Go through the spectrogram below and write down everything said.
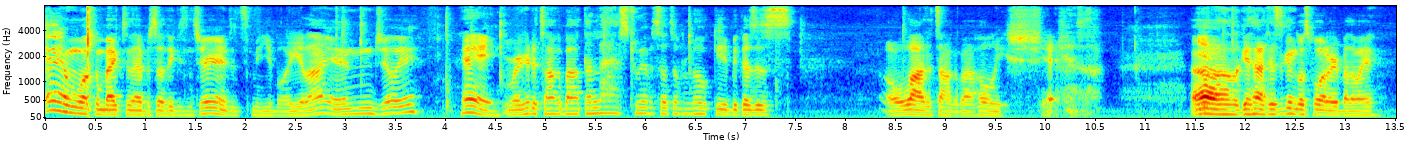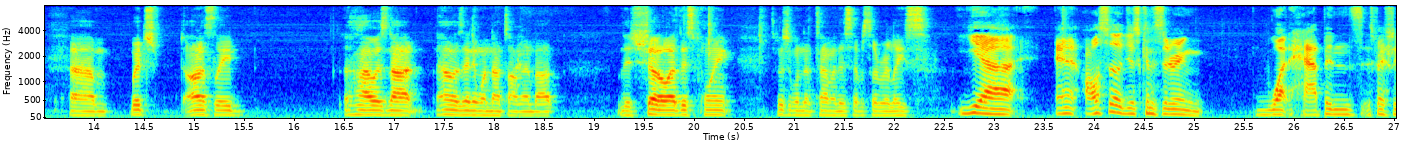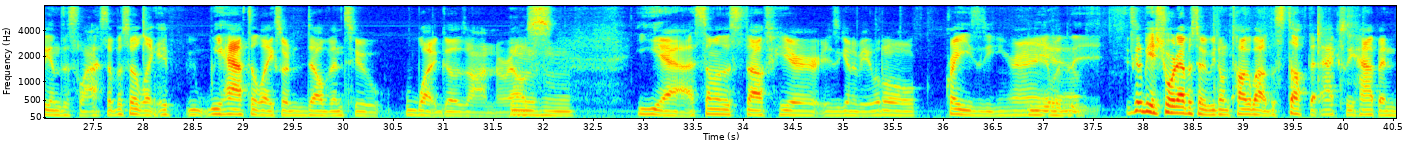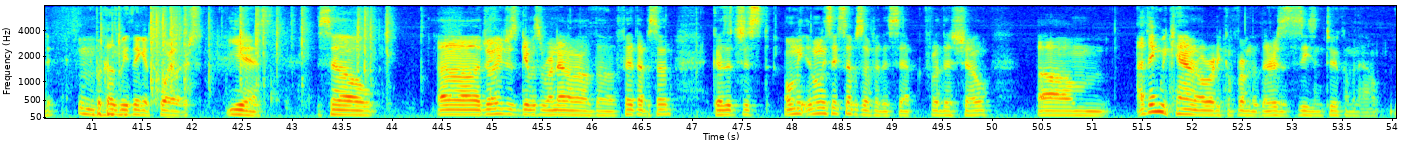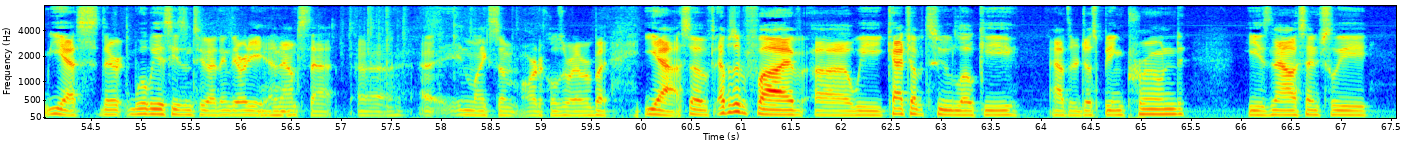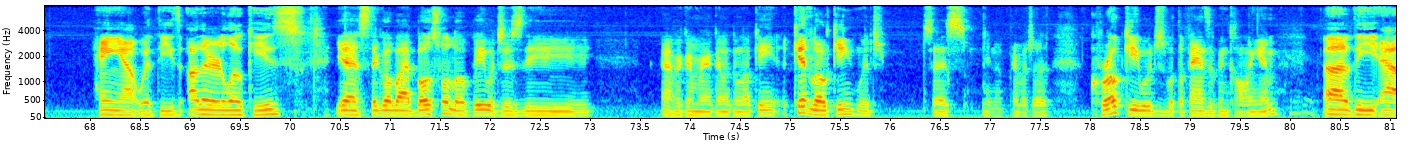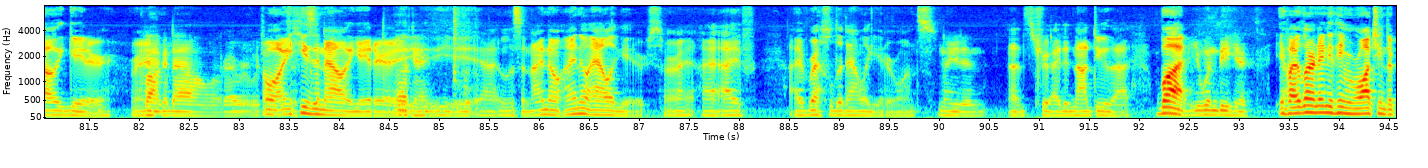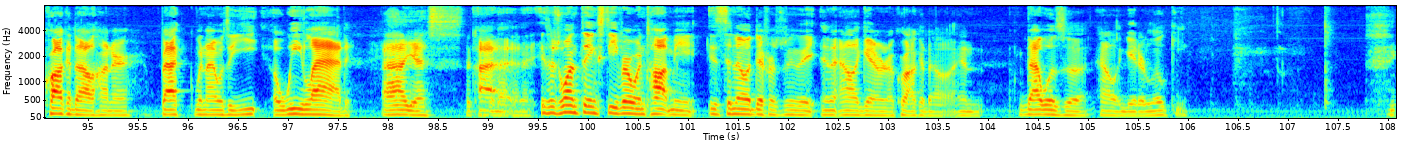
And welcome back to the episode of the Centurions. It's me, your boy Eli, and Joey. Hey. We're here to talk about the last two episodes of Loki because it's a lot to talk about. Holy shit. Oh, god. This is going to go spoilery, by the way. Um, which, honestly, how is not, how is anyone not talking about this show at this point? Especially when the time of this episode release. Yeah, and also just considering what happens, especially in this last episode, like if we have to like sort of delve into what goes on, or else, Mm-hmm. yeah, some of the stuff here is gonna be a little crazy, right? Yeah. It's gonna be a short episode. We don't talk about the stuff that actually happened Mm-hmm. because we think it's spoilers. Yes. So, uh, Joey just give us a rundown of the fifth episode because it's just only only six episodes for this ep- for this show. Um, I think we can already confirm that there is a season two coming out. Yes, there will be a season two. I think they already Mm-hmm. announced that uh, uh, in like some articles or whatever. But yeah, so episode five, uh, we catch up to Loki after just being pruned. He is now essentially hanging out with these other Lokis. Yes, they go by boastful Loki, which is the African American looking Loki, Kid Loki, which says you know pretty much a Croaky, which is what the fans have been calling him, Uh, the alligator, right? crocodile, or whatever. Which Oh, one is it? he's an alligator. Okay. He- he- yeah, listen, I know, I know alligators. All right, I, I've I've wrestled an alligator once. no, you didn't. That's true. I did not do that, but You wouldn't be here. if I learned anything from watching The Crocodile Hunter back when I was a, ye- a wee lad, Ah, yes, the I, crocodile. if there's one thing Steve Irwin taught me is to know the difference between the, an alligator and a crocodile, and that was a alligator Loki.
